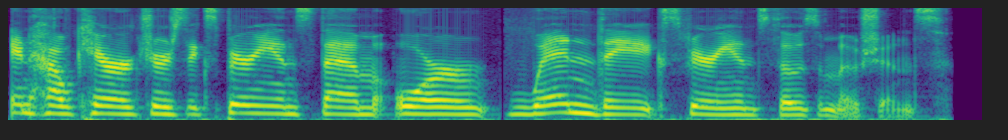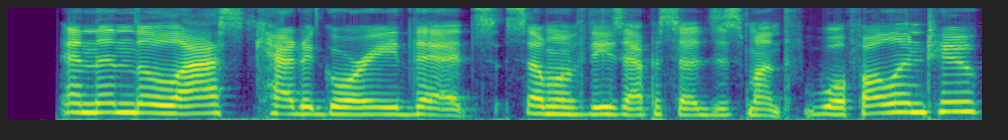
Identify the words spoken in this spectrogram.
in how characters experience them or when they experience those emotions. And then the last category that some of these episodes this month will fall into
